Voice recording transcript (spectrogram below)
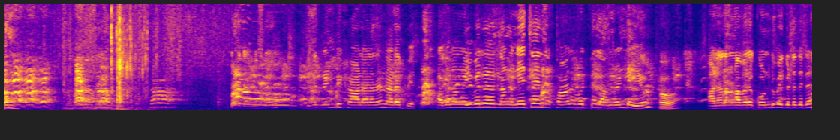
பம். இவர் ரெண்டு காலால தான் நடப்பேன் அப்போ நாங்கள் இவர் நாங்கள் நேச்சா இந்த காலை வெட்டலாம் ரெண்டையும். ஓ. ஆனால் நாங்கள் அவரை கொண்டு போய் கிட்டத்தட்ட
